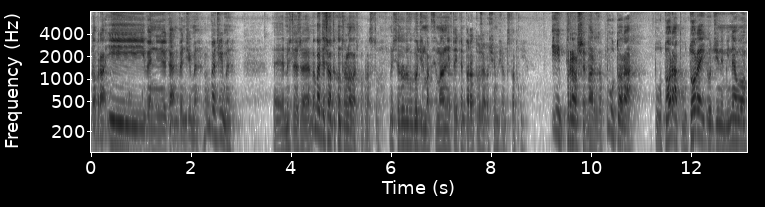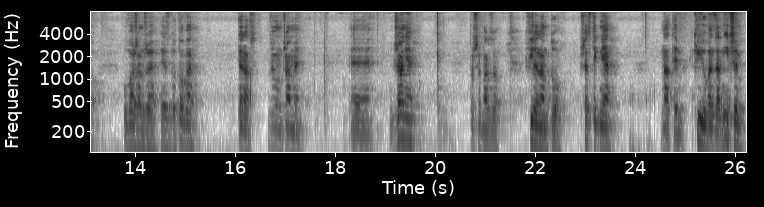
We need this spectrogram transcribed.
Dobra, i ten, wędzimy. No, wędzimy. E, Myślę, że no będzie trzeba to kontrolować po prostu. Myślę do dwóch godzin maksymalnie w tej temperaturze 80 stopni. I proszę bardzo, półtora, półtora, półtorej godziny minęło. Uważam, że jest gotowe. Teraz wyłączamy e, grzanie. Proszę bardzo, chwilę nam tu przestygnie na tym kiju wędzarniczym.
